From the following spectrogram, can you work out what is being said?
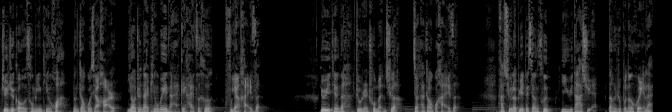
这只狗聪明听话，能照顾小孩咬着奶瓶喂奶给孩子喝，抚养孩子。有一天呢，主人出门去了，叫他照顾孩子。他去了别的乡村，因遇大雪，当日不能回来。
